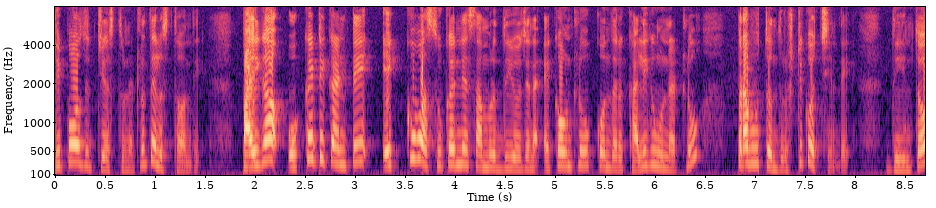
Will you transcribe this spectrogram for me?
డిపాజిట్ చేస్తున్నట్లు తెలుస్తోంది. పైగా ఒకటి కంటే ఎక్కువ సుకన్య సమృద్ధి యోజన అకౌంట్లు కొందరు కలిగి ఉన్నట్లు ప్రభుత్వం దృష్టికొచ్చింది. దీంతో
